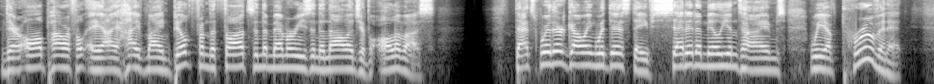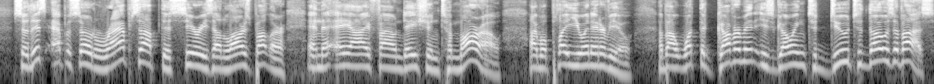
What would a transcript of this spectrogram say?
their all powerful AI hive mind built from the thoughts and the memories and the knowledge of all of us. That's where they're going with this. They've said it a million times. We have proven it. So this episode wraps up this series on Lars Buttler and the AI Foundation. Tomorrow, I will play you an interview about what the government is going to do to those of us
